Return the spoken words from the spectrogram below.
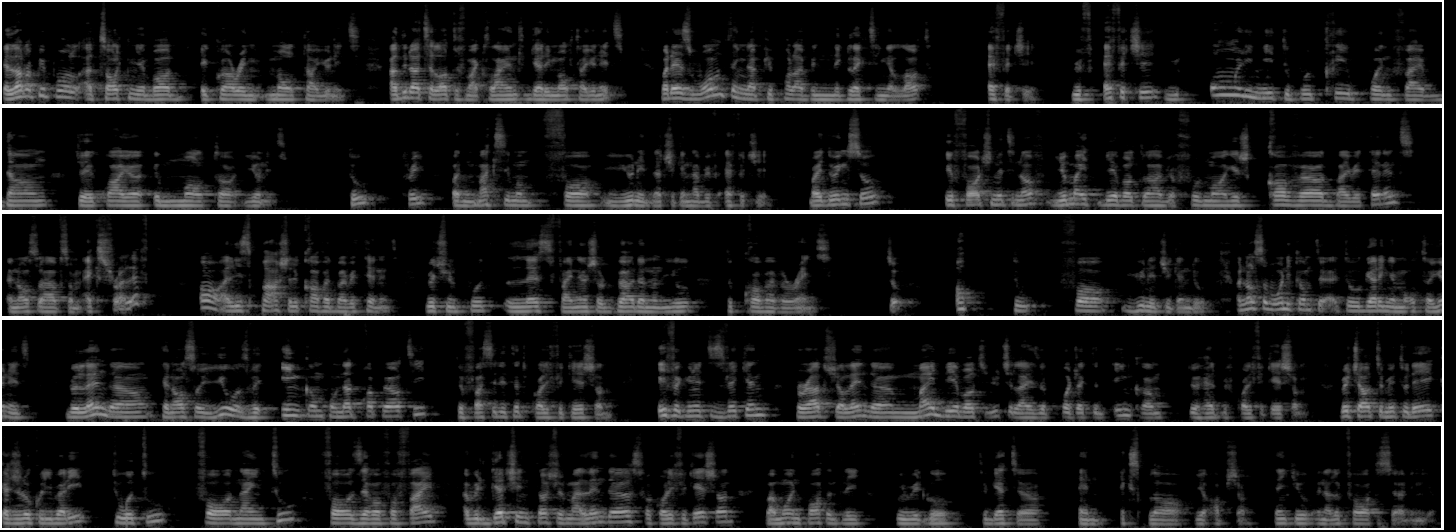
A lot of people are talking about acquiring multi-units. I do that a lot with my clients, getting multi-units. But there's one thing that people have been neglecting a lot, FHA. With FHA, you only need to put 3.5 down to acquire a multi-unit. Two, three, but maximum four unit that you can have with FHA. By doing so, if fortunate enough, you might be able to have your full mortgage covered by the tenants and also have some extra left, or at least partially covered by the tenant, which will put less financial burden on you to cover the rent. So up to four units you can do. And also when it comes to, to getting a multi-unit, the lender can also use the income from that property to facilitate qualification. If a unit is vacant, perhaps your lender might be able to utilize the projected income to help with qualification. Reach out to me today, Kadjolo Coulibaly, 202 492 4045. I will get you in touch with my lenders for qualification, but more importantly, we will go together and explore your option. Thank you, and I look forward to serving you.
